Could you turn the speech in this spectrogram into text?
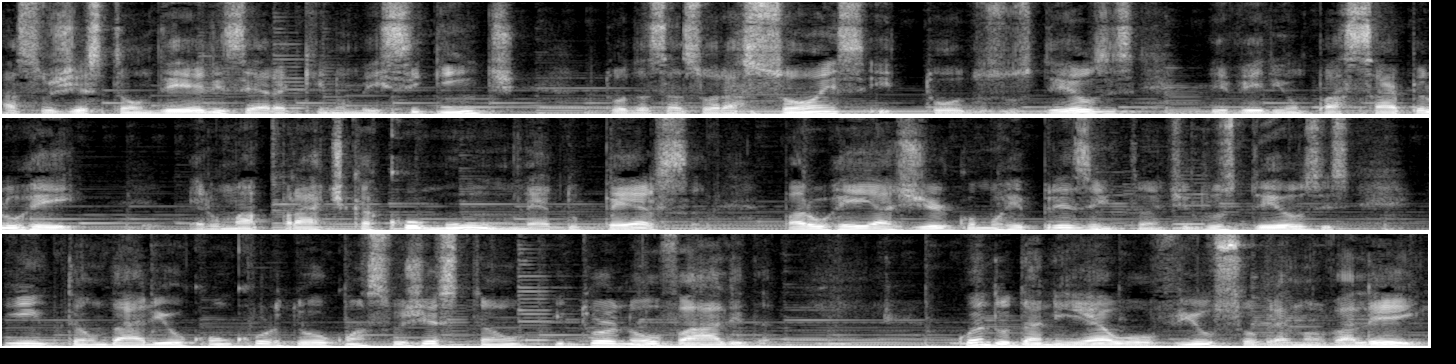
A sugestão deles era que no mês seguinte, todas as orações e todos os deuses deveriam passar pelo rei. Era uma prática comum, né, do persa para o rei agir como representante dos deuses, e então Dario concordou com a sugestão e tornou válida. Quando Daniel ouviu sobre a nova lei,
